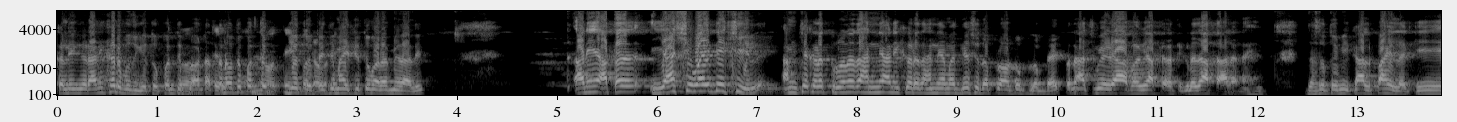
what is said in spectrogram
कलिंगड आणि खरबूज घेतो पण ते हो, प्लॉट आता ते नव्हतं पण ते घेतो त्याची. माहिती तुम्हाला मिळाली. आणि आता याशिवाय देखील आमच्याकडे तृणधान्य आणि कडधान्यामध्ये सुद्धा प्लॉट उपलब्ध आहेत. पण आज वेळाअभावी आपल्याला तिकडे जाता आला नाही. जसं तुम्ही काल पाहिलं की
